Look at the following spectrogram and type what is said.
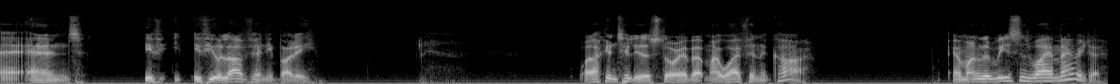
uh, and if if you love anybody, well, I can tell you the story about my wife in the car, and one of the reasons why I married her.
